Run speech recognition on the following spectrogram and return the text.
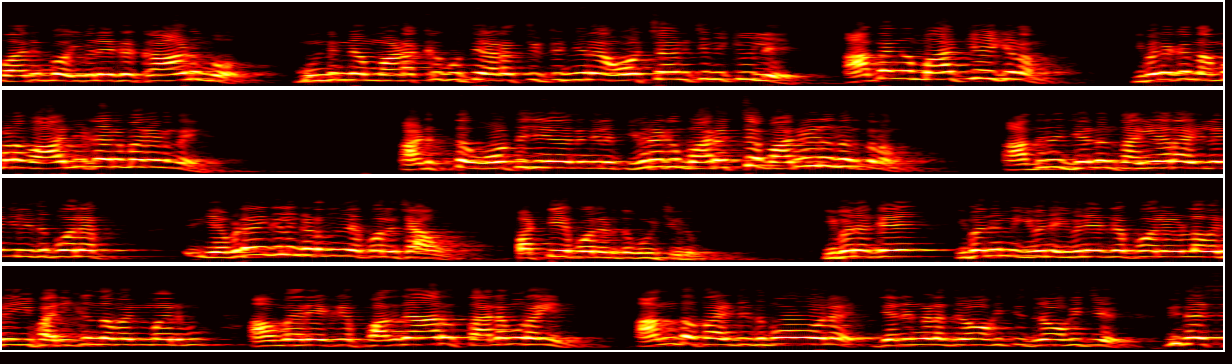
വരുമ്പോ ഇവനെയൊക്കെ കാണുമ്പോ മുണ്ടിന്റെ മടക്ക് കുത്തി അടച്ചിട്ട് ഇങ്ങനെ ഓച്ചാനിച്ച് നിൽക്കൂലേ? അതങ്ങ് മാറ്റി വയ്ക്കണം. ഇവരൊക്കെ നമ്മളെ ബാല്യക്കാരന്മാരാണെന്നേ അടുത്ത വോട്ട് ചെയ്യാനെങ്കിലും ഇവരൊക്കെ വരച്ച വരയിൽ നിർത്തണം. അതിന് ജനം തയ്യാറായില്ലെങ്കിൽ ഇതുപോലെ എവിടെയെങ്കിലും കിടന്ന് പോലെ ചാവും. പട്ടിയെ പോലെ എടുത്ത് കുഴിച്ചിടും. ഇവനൊക്കെ ഇവനും ഇവൻ ഇവനെയൊക്കെ പോലെയുള്ളവർ ഈ ഭരിക്കുന്നവന്മാരും അവന്മാരെയൊക്കെ പതിനാറ് തലമുറയും അന്തസ്സായിട്ട് ഇതുപോലെ ജനങ്ങളെ ദ്രോഹിച്ച് ദ്രോഹിച്ച് വിദേശ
